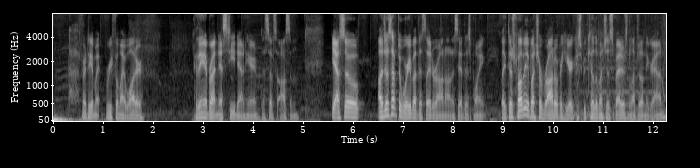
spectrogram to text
I forgot to get my refill my water. I think I brought an ST down here. That stuff's awesome. Yeah, so I'll just have to worry about this later on, honestly, at this point. Like, there's probably a bunch of rot over here because we killed a bunch of spiders and left it on the ground.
